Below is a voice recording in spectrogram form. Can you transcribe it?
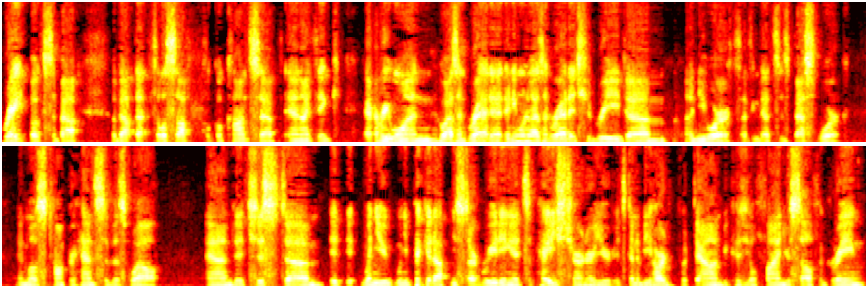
great books about about that philosophical concept, and I think everyone who hasn't read it, anyone who hasn't read it, should read um, A New Earth. I think that's his best work and most comprehensive as well and it's just um, it, it, when you when you pick it up and you start reading it, it's a page turner. You're, it's going to be hard to put down because you'll find yourself agreeing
